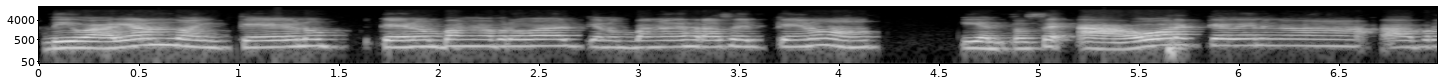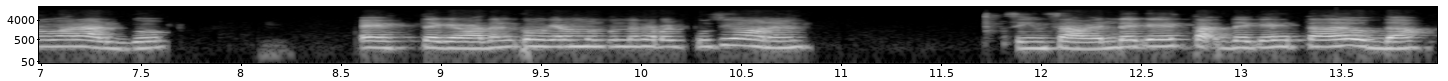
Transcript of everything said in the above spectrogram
divariando en qué nos, qué van a aprobar, qué nos van a dejar hacer, qué no. Y entonces ahora que vienen a, a aprobar algo, este, que va a tener como que un montón de repercusiones, sin saber de qué está, de qué es esta deuda.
